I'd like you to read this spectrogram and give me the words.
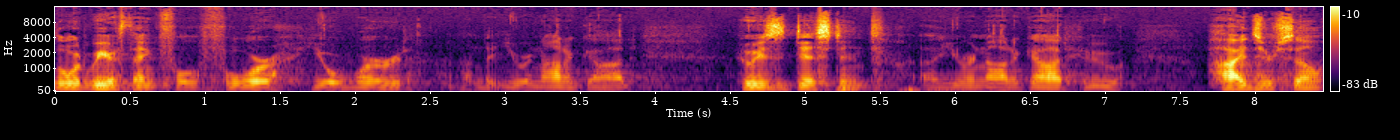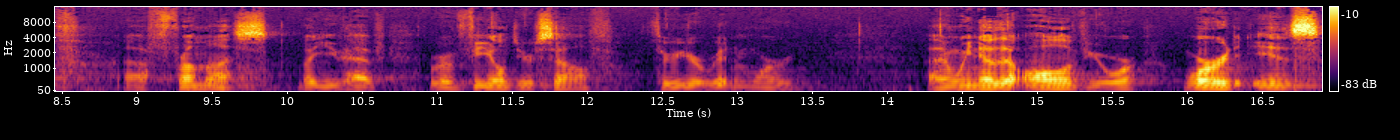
Lord, we are thankful for your word, um, that you are not a God who is distant. Uh, you are not a God who hides yourself uh, from us, but you have revealed yourself through your written word. And we know that all of your word is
